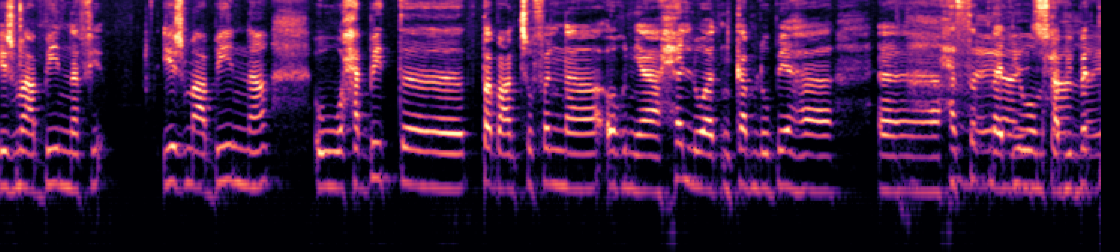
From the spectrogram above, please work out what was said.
يجمع بيننا في يجمع بيننا وحبيت طبعا تشوف لنا أغنية حلوة نكملوا بها آه، حصتنا يا اليوم الله حبيبتنا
